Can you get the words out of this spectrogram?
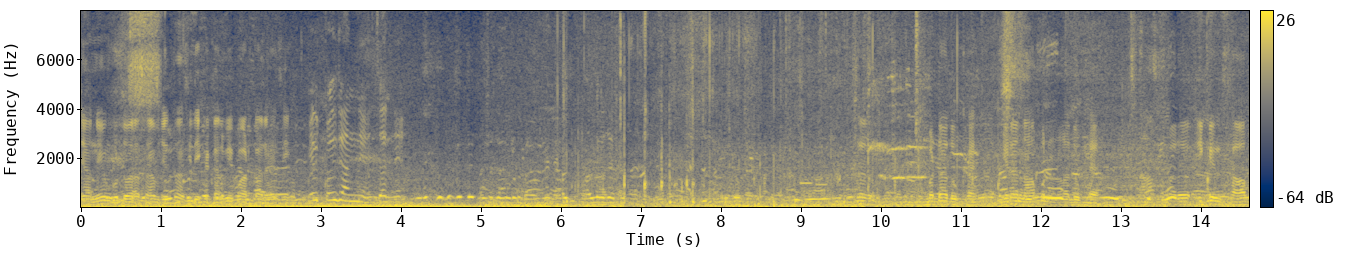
ਜਾਣੇ ਹੋ ਗੁਰਦੁਆਰਾ ਸਾਹਿਬ ਜਿੱਦਾਂ ਅਸੀਂ ਦੇਖਿਆ ਕੱਲ ਵੀ ਪਾਠ ਕਰ ਰਹੇ ਸੀ। ਬਿਲਕੁਲ ਹਾਂ ਜਾਣਦੇ ਹਾਂ ਸਰ ਵੱਡਾ ਦੁੱਖ ਹੈ, ਜਿਹੜਾ ਨਾ ਭੁੱਲਣ ਵਾਲਾ ਦੁੱਖ ਹੈ। ਪਰ ਇੱਕ ਇਨਸਾਫ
